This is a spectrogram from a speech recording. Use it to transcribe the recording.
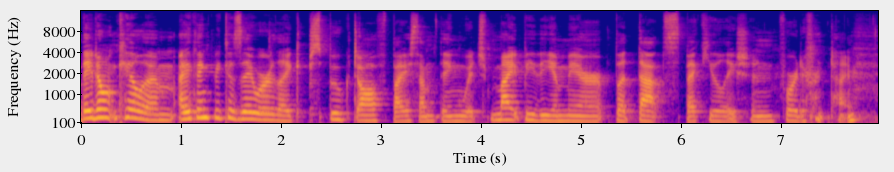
they don't kill him. I think because they were like spooked off by something, which might be the Amyr, but that's speculation for a different time.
